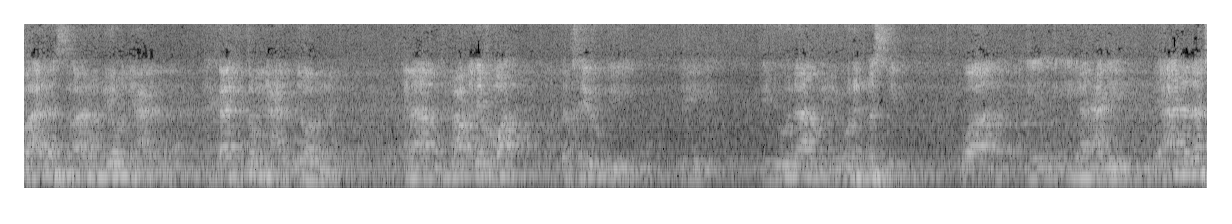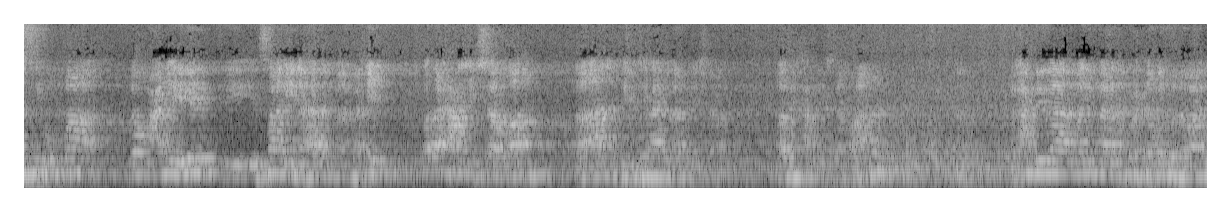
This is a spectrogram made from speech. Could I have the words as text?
وهذا سؤال يغني عن حكاية تغني عن الجواب يعني. أنا في بعض الإخوة تخيلوا بيجونا ويجيبون المسجد ويعني أنا نفسي هم لهم علي يد في ايصالي إلى هذا المحل ولا حرج إن شاء الله أنا في في هذا الامر ان شاء الله الحمد لله ما يمكن ان تعتمد واحد.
